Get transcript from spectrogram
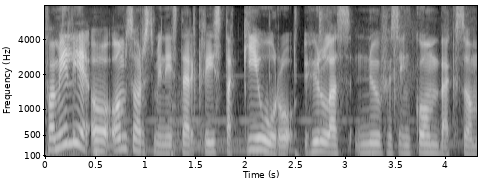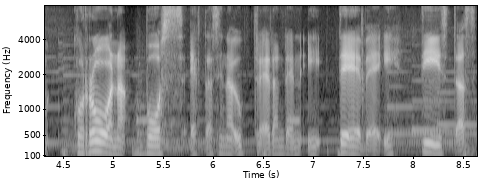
Familje och omsorgsminister Krista Kiuru hyllas nu för sin comeback som coronaboss efter sina uppträdanden i TV i tisdags.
